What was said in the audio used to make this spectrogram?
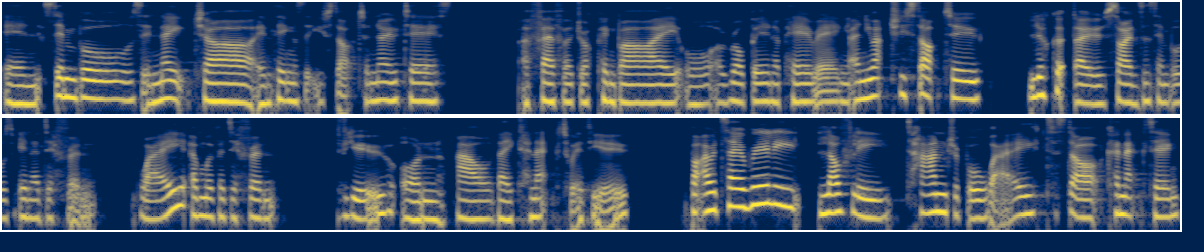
in symbols, in nature, in things that you start to notice, a feather dropping by or a robin appearing. And you actually start to look at those signs and symbols in a different way and with a different view on how they connect with you. But I would say a really lovely, tangible way to start connecting,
